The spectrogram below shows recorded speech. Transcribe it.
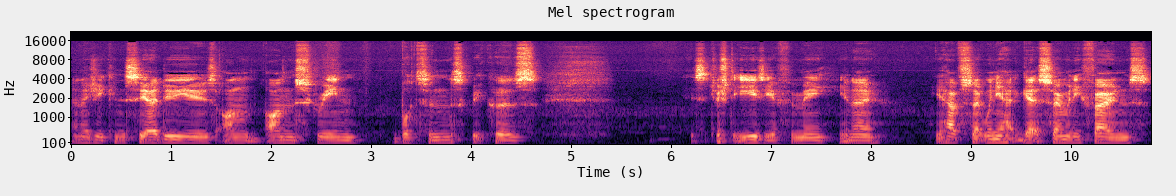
and as you can see I do use on on screen buttons because it's just easier for me you know. You have so when you get so many phones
